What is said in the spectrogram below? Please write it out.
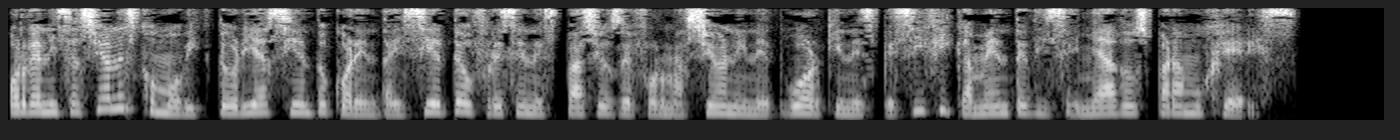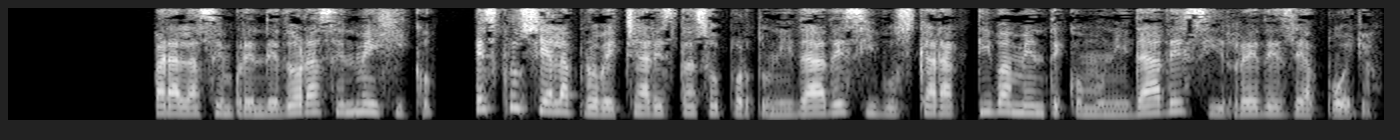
organizaciones como Victoria 147 ofrecen espacios de formación y networking específicamente diseñados para mujeres. Para las emprendedoras en México, es crucial aprovechar estas oportunidades y buscar activamente comunidades y redes de apoyo.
